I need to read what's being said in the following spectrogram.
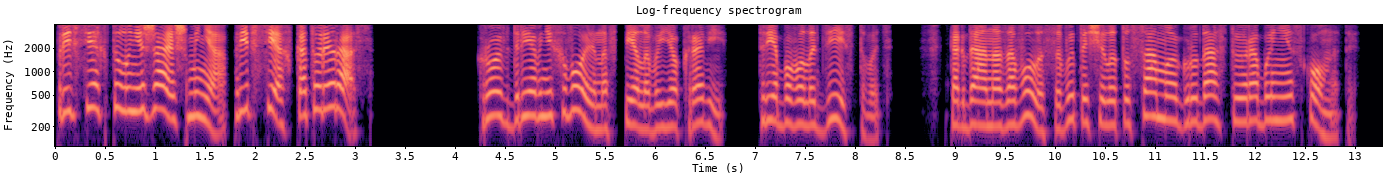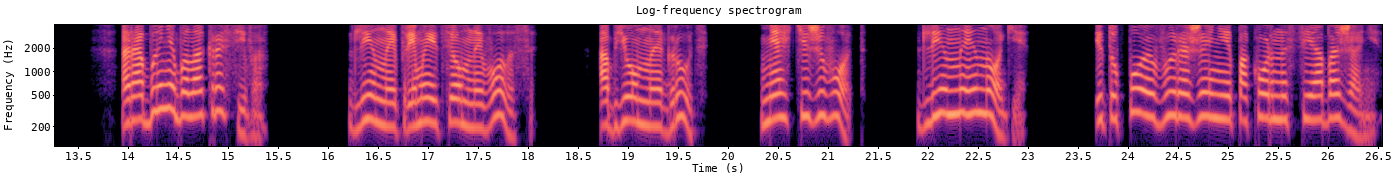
При всех ты унижаешь меня, при всех, в который раз!» Кровь древних воинов пела в ее крови, требовала действовать, когда она за волосы вытащила ту самую грудастую рабыню из комнаты. Рабыня была красива. Длинные прямые темные волосы, объемная грудь, мягкий живот, длинные ноги и тупое выражение покорности и обожания.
